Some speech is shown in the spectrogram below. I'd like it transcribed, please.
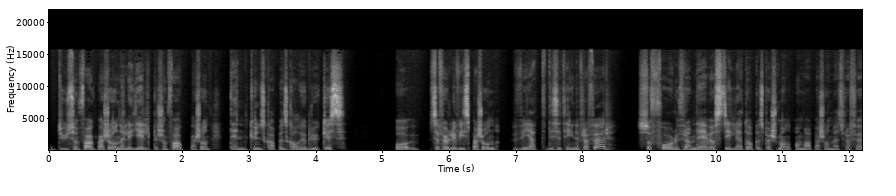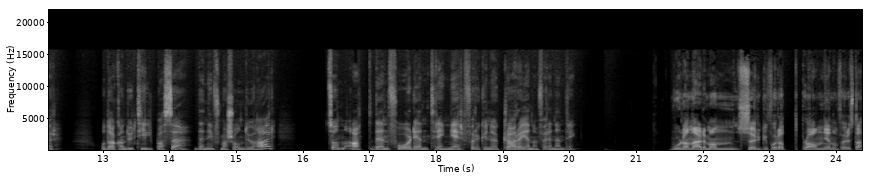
du som fagperson, eller hjelper som fagperson, den kunnskapen skal jo brukes. Og selvfølgelig, hvis personen vet disse tingene fra før, så får du fram det ved å stille et åpent spørsmål om hva personen vet fra før. Og da kan du tilpasse den informasjonen du har, sånn at den får det den trenger for å kunne klare å gjennomføre en endring. Hvordan er det man sørger for at planen gjennomføres, da?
